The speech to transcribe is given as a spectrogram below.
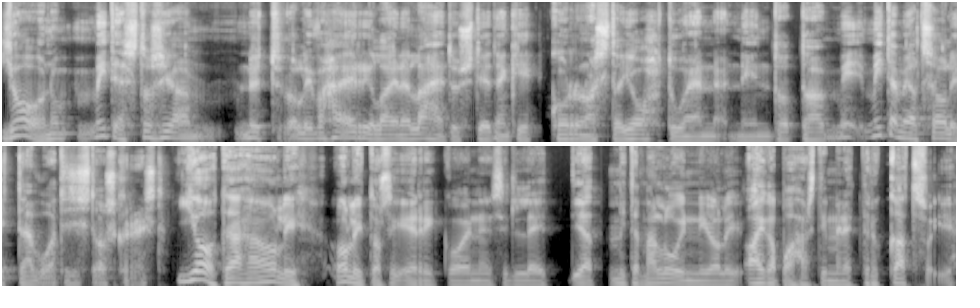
Joo, no mites tosiaan nyt oli vähän erilainen lähetys tietenkin koronasta johtuen, niin tota, mi- mitä mieltä sä olit vuotisista Oscareista? Joo, tämähän oli, oli tosi erikoinen silleen, ja mitä mä luin, niin oli aika pahasti menettänyt katsojia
